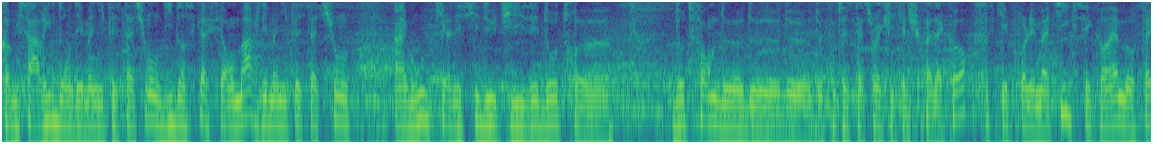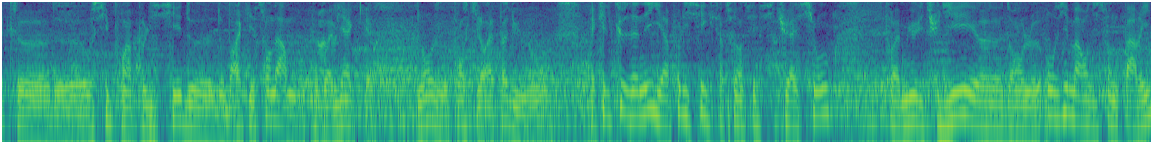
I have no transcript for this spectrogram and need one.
comme ça arrive dans des manifestations, on dit dans ce cas c'est en marge des manifestations, un groupe qui a décidé d'utiliser d'autres d'autres formes de, contestation avec lesquelles je suis pas d'accord. Ce qui est problématique, c'est quand même au fait aussi pour un policier de, braquer son arme. Donc on voit bien que non, je pense qu'il n'aurait pas dû. Il y a quelques années, il y a un policier qui s'est retrouvé dans cette situation. Il faudrait mieux l'étudier euh, dans le 11e arrondissement de Paris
